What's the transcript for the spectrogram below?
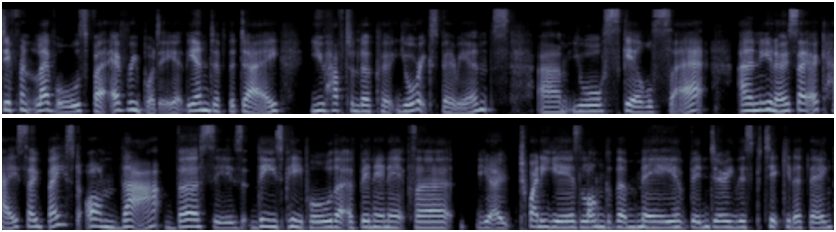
different levels for everybody at the end of the day you have to look at your experience um, your skill set and you know say okay so based on that versus these people that have been in it for you know 20 years longer than me have been doing this particular thing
